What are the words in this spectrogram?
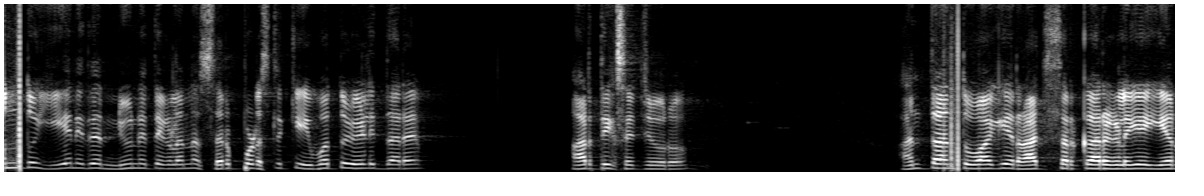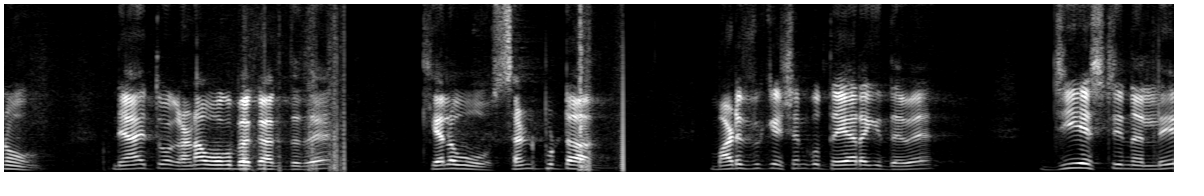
ಒಂದು ಏನಿದೆ ನ್ಯೂನತೆಗಳನ್ನು ಸರಿಪಡಿಸ್ಲಿಕ್ಕೆ ಇವತ್ತು ಹೇಳಿದ್ದಾರೆ ಆರ್ಥಿಕ ಸಚಿವರು. ಹಂತ ಹಂತವಾಗಿ ರಾಜ್ಯ ಸರ್ಕಾರಗಳಿಗೆ ಏನು ನ್ಯಾಯತ್ವವಾಗಿ ಹಣ ಹೋಗಬೇಕಾಗ್ತದೆ, ಕೆಲವು ಸಣ್ಣ ಪುಟ್ಟ ಮಾಡಿಫಿಕೇಷನ್ಗೂ ತಯಾರಾಗಿದ್ದೇವೆ. ಜಿ ಎಸ್ ಟಿನಲ್ಲಿ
